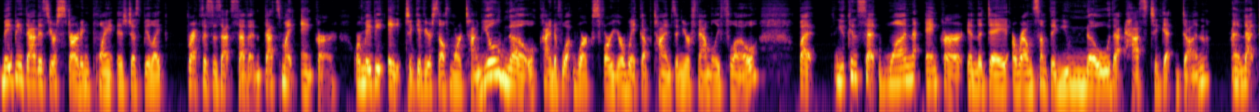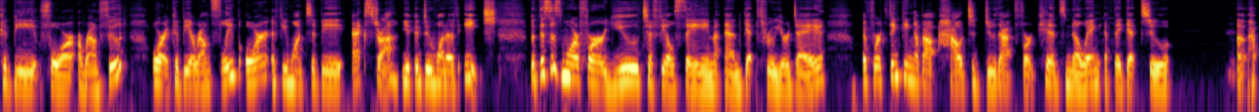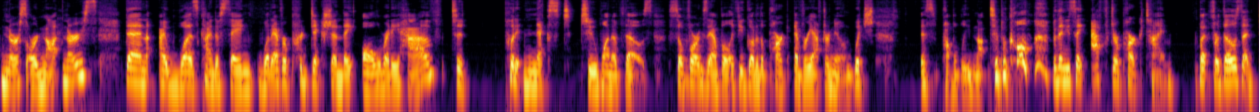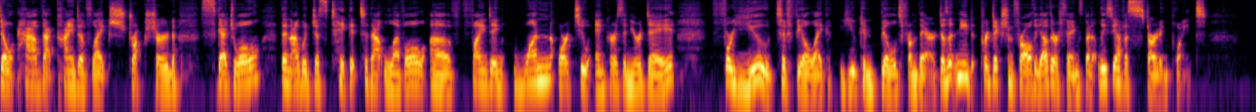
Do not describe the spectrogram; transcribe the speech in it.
Maybe that is your starting point, is just be like, breakfast is at seven. That's my anchor. Or maybe eight to give yourself more time. You'll know kind of what works for your wake up times and your family flow. But you can set one anchor in the day around something you know that has to get done and that could be for around food or it could be around sleep or if you want to be extra you could do one of each but this is more for you to feel sane and get through your day if we're thinking about how to do that for kids, knowing if they get to uh, nurse or not nurse, then I was kind of saying whatever prediction they already have to put it next to one of those. So, for Mhm. example, if you go to the park every afternoon, which is probably not typical, but then you say after park time. But for those that don't have that kind of like structured schedule, then I would just take it to that level of finding one or two anchors in your day for you to feel like you can build from there. Doesn't need prediction for all the other things, but at least you have a starting point.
